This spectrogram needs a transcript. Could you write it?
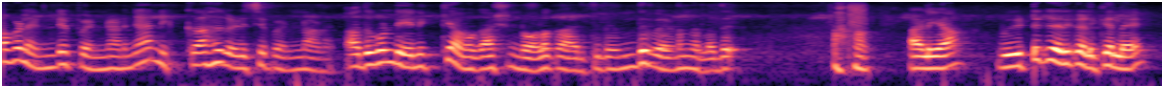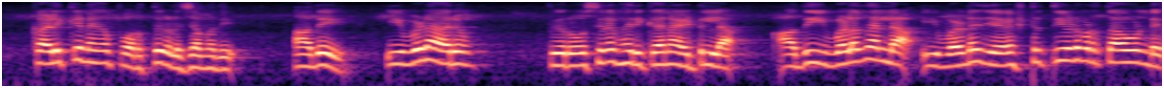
അവൾ എന്റെ പെണ്ണാണ്. ഞാൻ നിക്കാഹ് കഴിച്ച പെണ്ണാണ്. അതുകൊണ്ട് എനിക്ക് അവകാശമുണ്ട് അവളെ കാര്യത്തിൽ? എന്ത് വേണമെന്നുള്ളത് അളിയ വീട്ടിൽ കയറി കളിക്കല്ലേ? കളിക്കണമെങ്കിൽ പുറത്ത് കളിച്ചാൽ മതി. അതെ ഇവിടെ ആരും ഫിറോസിനെ ഭരിക്കാനായിട്ടില്ല. അത് ഇവളെന്നല്ല ഇവളുടെ ജ്യേഷ്ഠത്തിയുടെ ഭർത്താവുണ്ട്.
